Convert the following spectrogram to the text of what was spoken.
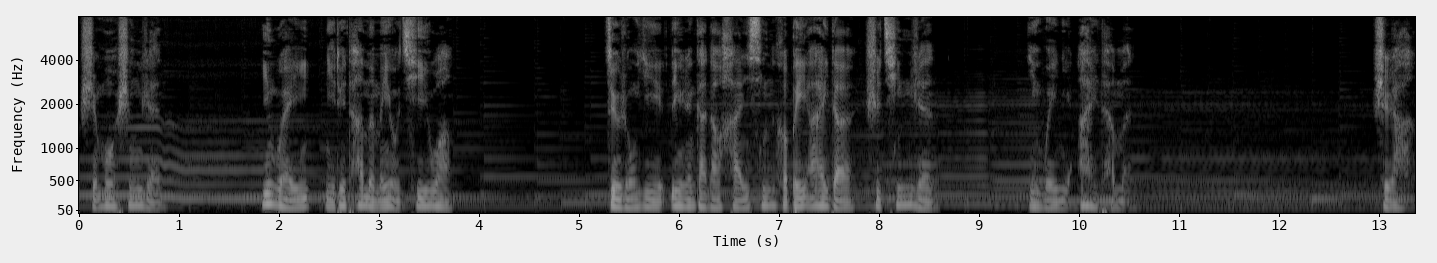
是陌生人，因为你对他们没有期望；最容易令人感到寒心和悲哀的是亲人，因为你爱他们。是啊，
